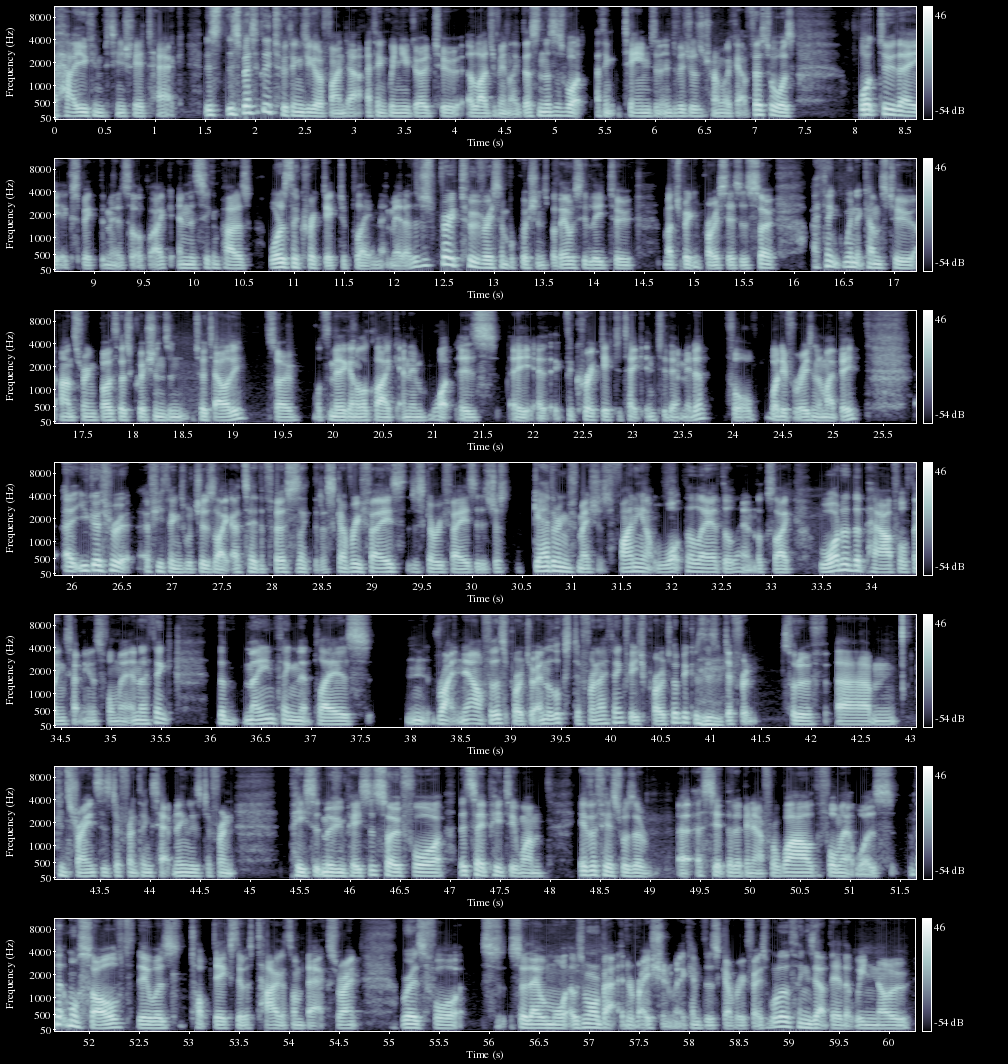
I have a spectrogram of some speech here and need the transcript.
how you can potentially attack. There's, there's basically two things you got to find out. I think when you go to a large event like this, and this is what I think teams and individuals are trying to work out. First of all, is what do they expect the meta to look like? And the second part is what is the correct deck to play in that meta? They're just very two very simple questions, but they obviously lead to much bigger processes. So I think when it comes to answering both those questions in totality, so what's the meta going to look like, and then what is a, a, the correct deck to take into that meta for whatever reason it might be, uh, you go through a few things, which is like I'd say the first is like the discovery phase. The discovery phase is just gathering information, just finding out what the lay of the land looks like. What are the powerful things happening in this format? And I think the main thing that players right now for this pro tour and it looks different i think for each pro tour because mm-hmm. there's different sort of um, constraints there's different things happening there's different pieces moving pieces. So for let's say pt1 everfest was a, a set that had been out for a while. The format was a bit more solved. There was top decks there was targets on backs right? Whereas for so they were more it was more about iteration when it came to the discovery phase. What are the things out there that we know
